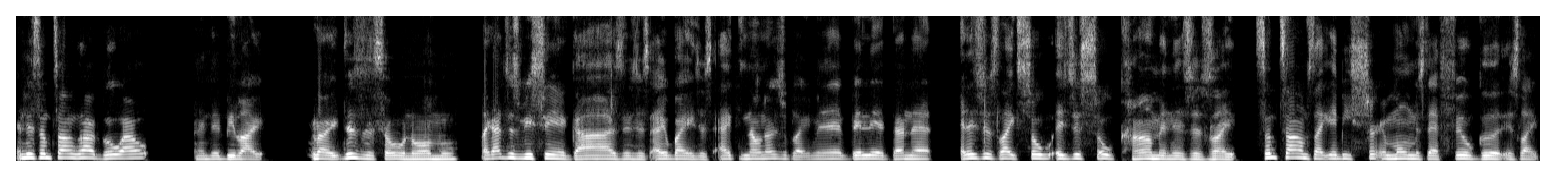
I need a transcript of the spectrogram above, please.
And then sometimes I'll go out and they'd be like, like, this is so normal. Like I just be seeing guys and just everybody just acting on. I just like, man, been there, done that. And it's just like so, it's just so common. It's just like sometimes like it be certain moments that feel good. It's like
